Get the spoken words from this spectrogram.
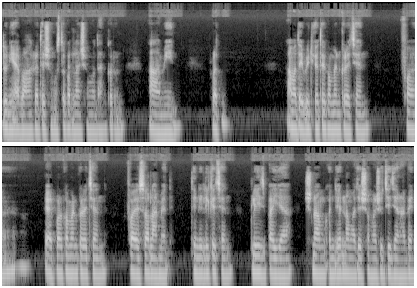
দুনিয়া এবং আখরাতের সমস্ত কল্যাণ সমূহ দান করুন। আমিন। আমাদের ভিডিওতে কমেন্ট করেছেন এরপর কমেন্ট করেছেন, ফয়সল আহমেদ, তিনি লিখেছেন প্লিজ ভাইয়া, সুনামগঞ্জের নামাজের সময়সূচি জানাবেন।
